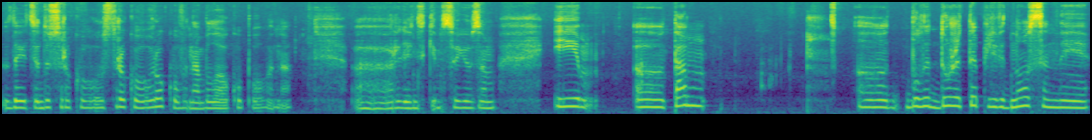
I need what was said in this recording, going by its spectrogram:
здається, до 40-го 40-го року вона була окупована е, Радянським Союзом. І е, там е, були дуже теплі відносини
